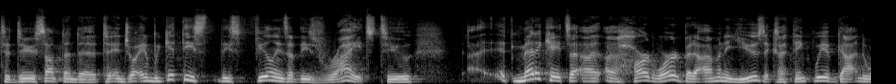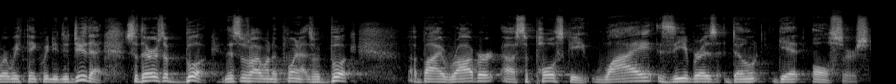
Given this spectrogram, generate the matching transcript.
to do something to to enjoy. And we get these these feelings of these rights to uh, it medicates a, a, hard word, but I'm going to use it because I think we have gotten to where we think we need to do that. So there is a book, and this is what I want to point out. There's a book uh, by Robert uh, Sapolsky, Why Zebras Don't Get Ulcers.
